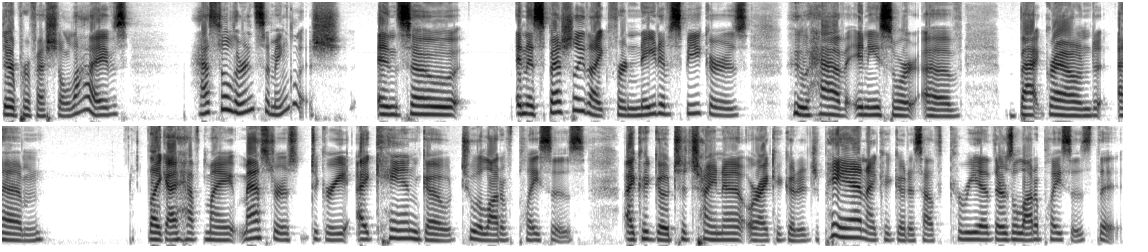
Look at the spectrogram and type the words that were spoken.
their professional lives has to learn some English. And so, and especially like for native speakers who have any sort of background, um, like I have my master's degree, I can go to a lot of places. I could go to China or I could go to Japan, I could go to South Korea. There's a lot of places that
